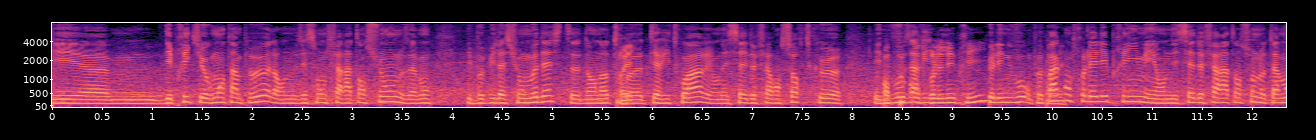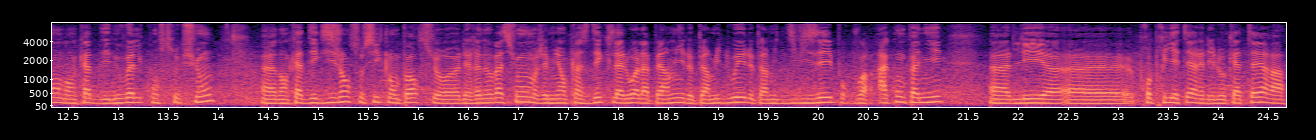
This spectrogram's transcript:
et euh, des prix qui augmentent un peu. Alors nous essayons de faire attention, nous avons des populations modestes dans notre euh, territoire et on essaye de faire en sorte que les nouveaux... On peut contrôler les prix? que les nouveaux, On ne peut pas contrôler les prix, mais on essaie de faire attention notamment dans le cadre des nouvelles constructions, euh, dans le cadre d'exigences aussi que l'on porte sur les rénovations. Moi j'ai mis en place dès que la loi l'a permis, le permis de louer, le permis de diviser pour pouvoir accompagner les propriétaires et les locataires à,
